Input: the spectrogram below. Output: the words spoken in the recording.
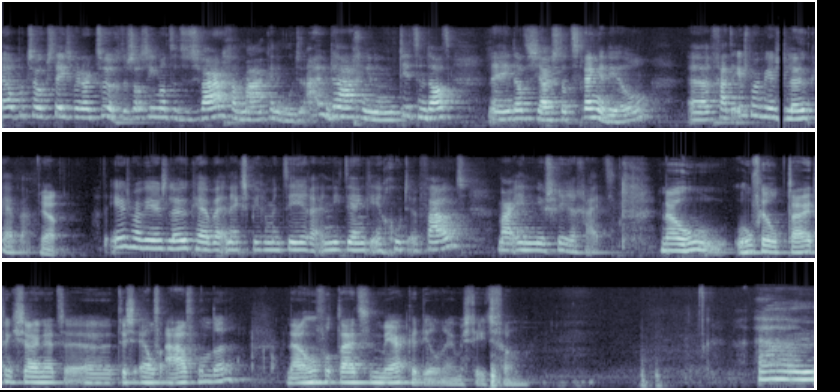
help ik ze ook steeds weer naar terug. Dus als iemand het zwaar gaat maken en ik moet een uitdaging en ik moet dit en dat. Nee, dat is juist dat strenge deel. Eh ga het eerst maar weer eens leuk hebben. Ja. Eerst maar weer eens leuk hebben en experimenteren. En niet denken in goed en fout, maar in nieuwsgierigheid. Nou, hoe, hoeveel tijd, want je zei net, eh, het is elf avonden. Nou, hoeveel tijd merken deelnemers er iets van? Ehm,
